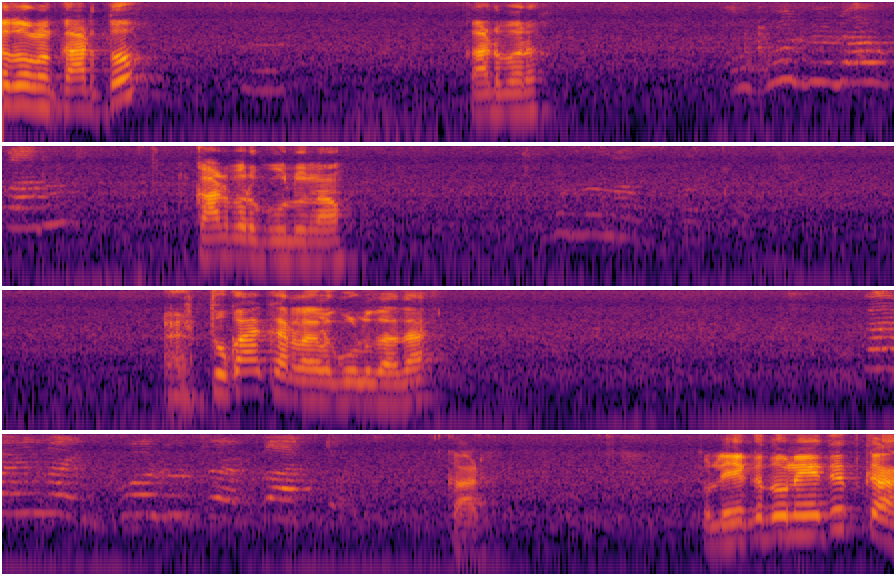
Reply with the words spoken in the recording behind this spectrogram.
दोन काढतो. काढ बरं. काढ बरं गोलू नाव. तू काय करायला लागला गोलू दादा? काढ. तुला एक दोन येतात का?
